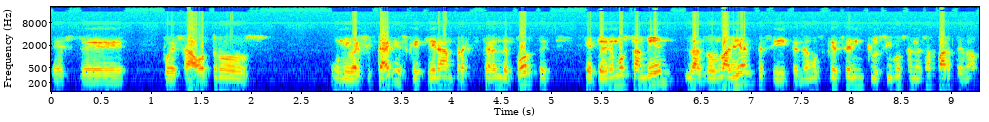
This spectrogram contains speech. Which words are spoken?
este, pues a otros universitarios que quieran practicar el deporte, que tenemos también las dos variantes y tenemos que ser inclusivos en esa parte, ¿no?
